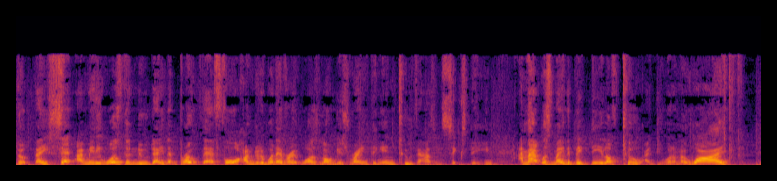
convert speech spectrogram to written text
that they set. I mean, it was the New Day that broke their 400 or whatever it was longest reign thing in 2016, and that was made a big deal of too. And do you want to know why? The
